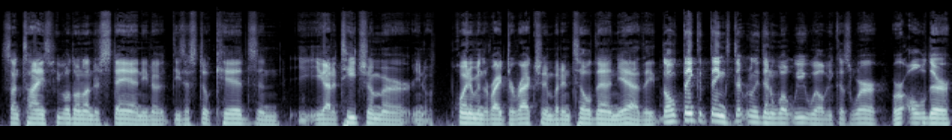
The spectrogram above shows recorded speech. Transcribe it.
sometimes people don't understand. You know, these are still kids, and you, you got to teach them or you know point them in the right direction. But until then, yeah, they don't think of things differently than what we will because we're we're older,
